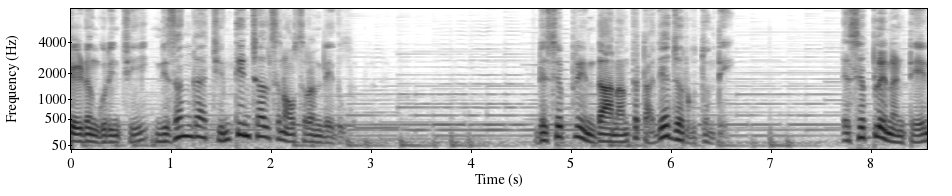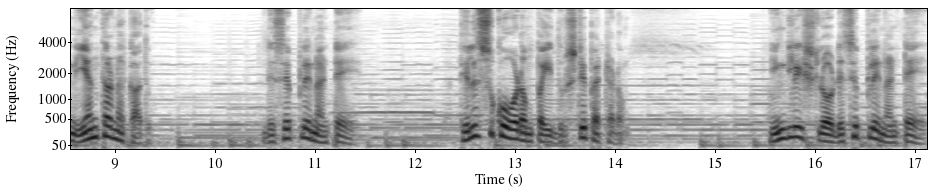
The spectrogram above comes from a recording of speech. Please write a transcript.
చేయడం గురించి నిజంగా చింతించాల్సిన అవసరం లేదు. డిసిప్లిన్ దానంతట అదే జరుగుతుంది. డిసిప్లిన్ అంటే నియంత్రణ కాదు. డిసిప్లిన్ అంటే తెలుసుకోవడంపై దృష్టి పెట్టడం. ఇంగ్లీష్లో డిసిప్లిన్ అంటే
